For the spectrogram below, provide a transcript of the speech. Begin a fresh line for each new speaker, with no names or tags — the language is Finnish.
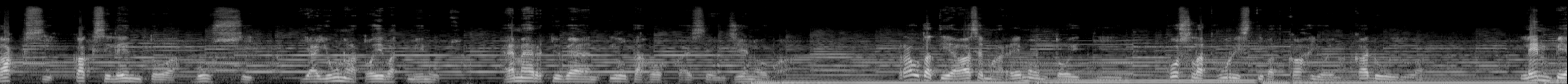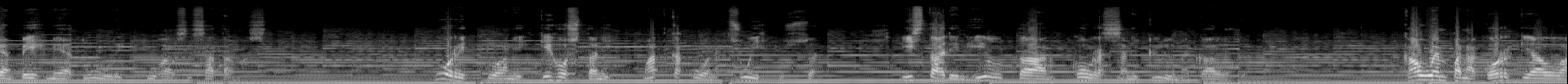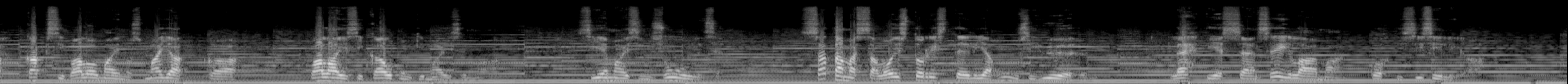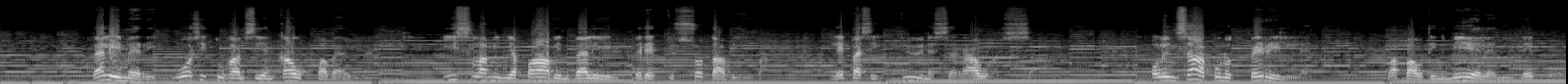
Taksi, kaksi lentoa, bussi ja juna toivat minut hämärtyvään iltahohkaiseen Genovaan. Rautatieasema remontoitiin, koslat huristivat kahjoina kaduilla, lempeän pehmeä tuuli puhalsi satamasta. Vuorittuani kehostani matkakuonet suihkussa, istahdin iltaan kourassani kylmä kalja. Kauempana korkealla kaksi valomainosmajakkaa valaisi kaupunkimaisemaa. Siemaisin suullisen. Satamassa loistoristeilija huusi yöhön, lähtiessään seilaamaan kohti Sisiliaa. Välimeri, vuosituhansien kauppaväylä, islamin ja paavin väliin vedetty sotaviiva, lepäsi tyynessä rauhassa. Olin saapunut perille, vapautin mieleni lepoon.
